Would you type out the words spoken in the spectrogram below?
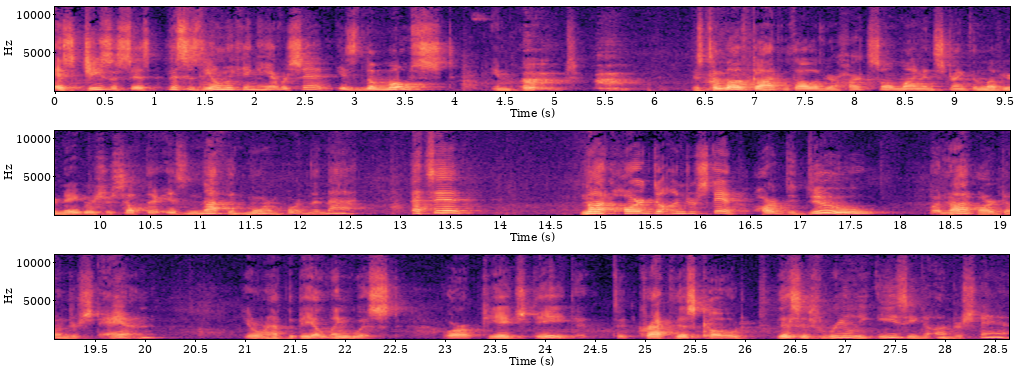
as Jesus says, this is the only thing he ever said, is the most important. Is to love God with all of your heart, soul, mind, and strength, and love your neighbors yourself. There is nothing more important than that. That's it. Not hard to understand. Hard to do, but not hard to understand. You don't have to be a linguist or a PhD to, to crack this code. This is really easy to understand.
